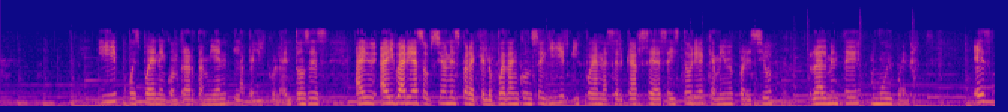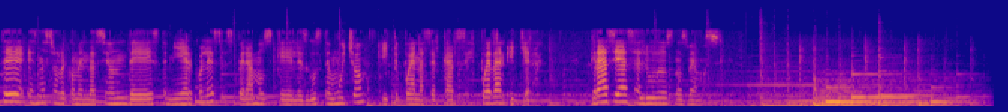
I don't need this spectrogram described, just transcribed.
y pues pueden encontrar también la película. Entonces, hay, hay varias opciones para que lo puedan conseguir y puedan acercarse a esa historia que a mí me pareció realmente muy buena. Este es nuestra recomendación de este miércoles. Esperamos que les guste mucho y que puedan acercarse, puedan y quieran. Gracias, saludos, nos vemos.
